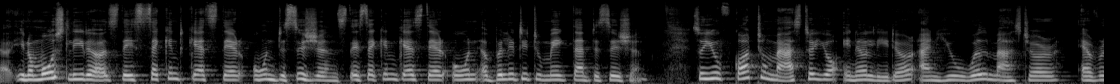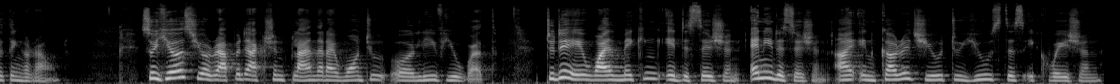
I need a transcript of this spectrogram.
uh, you know most leaders they second guess their own decisions. They second guess their own ability to make that decision. So you've got to master your inner leader and you will master everything around. So here's your rapid action plan that i want to uh, leave you with. Today, while making a decision, any decision, I encourage you to use this equation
